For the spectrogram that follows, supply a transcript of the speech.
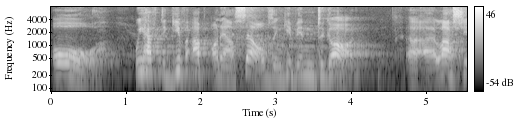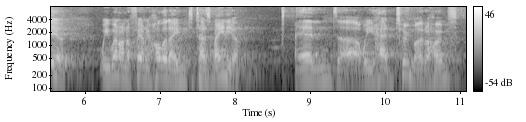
all. We have to give up on ourselves and give in to God. Uh, last year, we went on a family holiday into Tasmania, and uh, we had two motorhomes.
